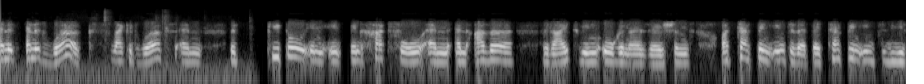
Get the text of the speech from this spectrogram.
and it and it works like it works and the people in in, in Gatvol and and other right wing organizations are tapping into that they're tapping into these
